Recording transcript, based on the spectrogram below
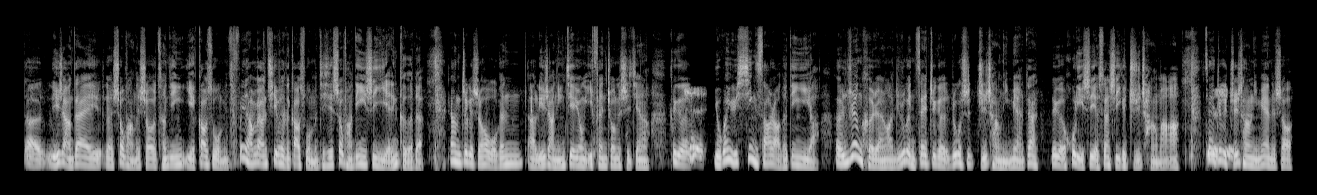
呃，理事长在呃受访的时候，曾经也告诉我们，非常非常气愤的告诉我们，这些受访定义是严格的。让这个时候，我跟啊、呃、理事长您借用一分钟的时间啊，这个有关于性骚扰的定义啊，呃，任何人啊，如果你在这个如果是职场里面，对，这个护理师也算是一个职场嘛啊，在这个职场里面的时候，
